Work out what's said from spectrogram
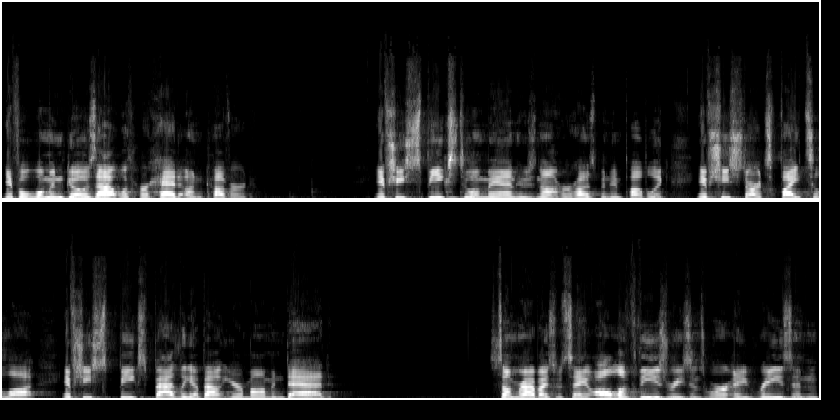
if a woman goes out with her head uncovered, if she speaks to a man who's not her husband in public, if she starts fights a lot, if she speaks badly about your mom and dad. Some rabbis would say all of these reasons were a reason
